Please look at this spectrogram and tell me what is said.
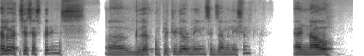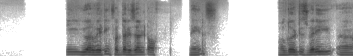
Hello HS aspirants, uh, you have completed your mains examination and now you are waiting for the result of mains. Although it is very uh,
